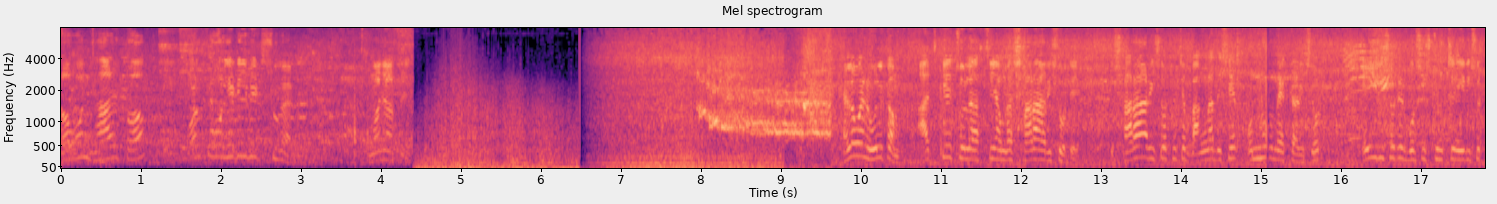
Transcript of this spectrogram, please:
লবণ, ঝাল, টক, অল্প লিটল বিট সুগার মজা আছে। হ্যালো অ্যান্ড ওয়েলকাম আজকে চলে আসছি আমরা সারা রিসোর্টে। সারা রিসোর্ট হচ্ছে বাংলাদেশের অন্যতম একটা রিসোর্ট এই রিসোর্টের বৈশিষ্ট্য হচ্ছে এই রিসোর্ট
